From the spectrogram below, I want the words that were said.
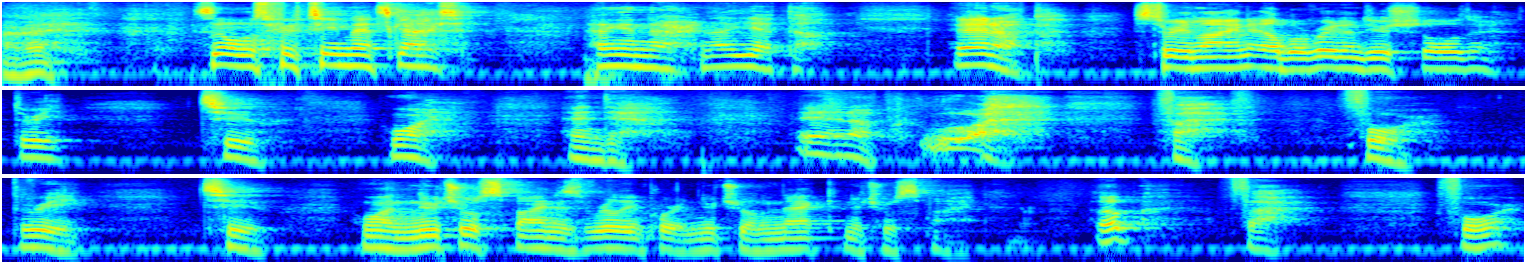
All right. It's almost 15 minutes, guys. Hang in there. Not yet, though. And up. Straight line, elbow right under your shoulder. Three, two, one. And down. And up. Five, four, three, two, one. Neutral spine is really important. Neutral neck, neutral spine. Up. Five, four,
